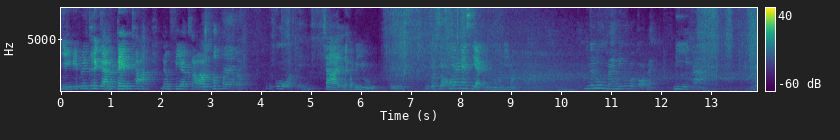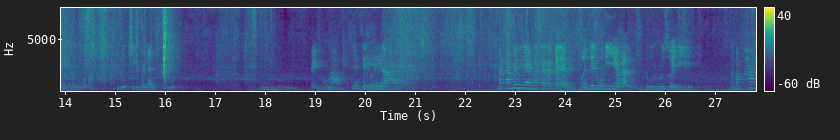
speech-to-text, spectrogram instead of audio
หญิงนิดไม่เคยกางเต็นท์ค่ะนางเฟียค่ะ แพรกับพี่โก้อะเก่งใช่แล้วก็ไม่อยู่เออ ก็เสียบเนี่ยไงเสียบอยู่รูนี้เนาะมีตั้งรูปไหมมีรูปประกอบไหมมีค่ะไหนก็ไม่รู้อะพี่นิดทิ้งไปไหนไม่รู้อืมเป็นของเราเนี่ยเสียบตรงนี้อะราคาไม่แพงนะแต่แต่เหมือนจะดูดีอะค่ะ ดูดูสวยดี มันต้องพาด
